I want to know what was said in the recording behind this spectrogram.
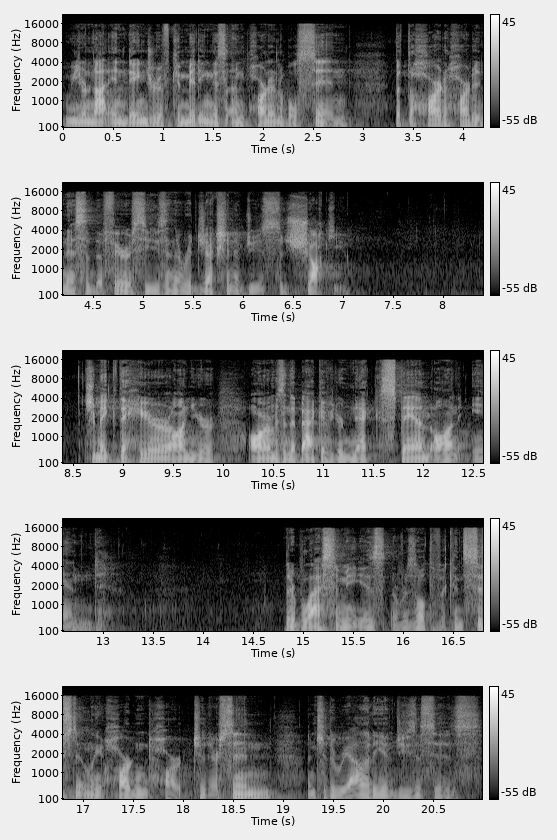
we are not in danger of committing this unpardonable sin, but the hard heartedness of the Pharisees and their rejection of Jesus should shock you. It should make the hair on your arms and the back of your neck stand on end. Their blasphemy is a result of a consistently hardened heart to their sin and to the reality of Jesus is.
